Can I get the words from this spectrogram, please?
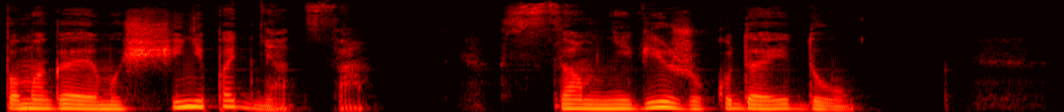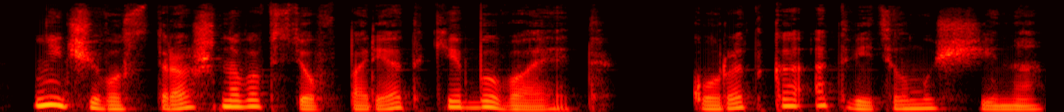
помогая мужчине подняться. Сам не вижу, куда иду. ничего страшного, все в порядке, бывает», — коротко ответил мужчина,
